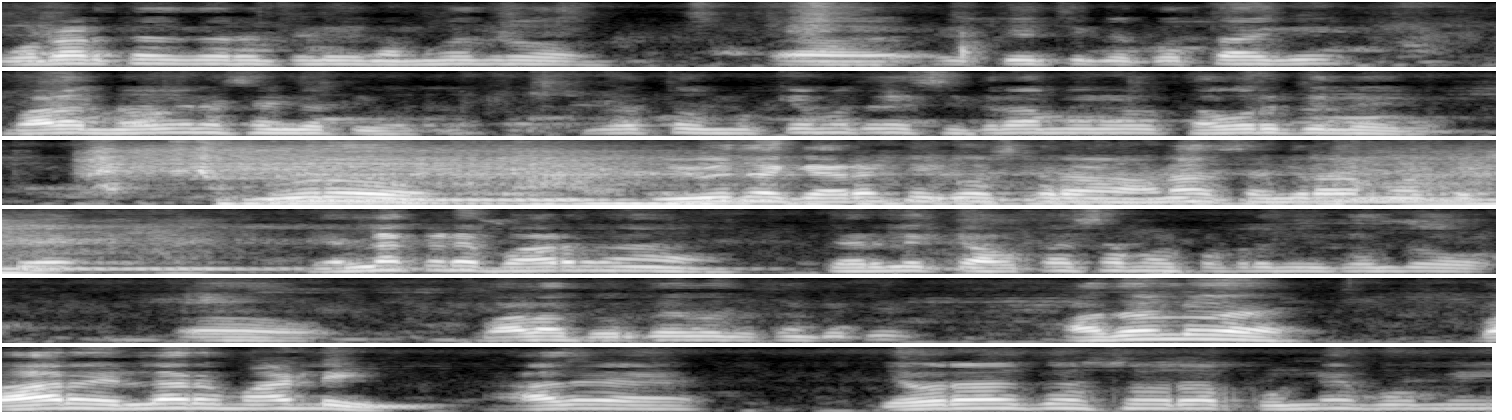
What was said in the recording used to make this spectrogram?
ಓಡಾಡ್ತಾ ಇದ್ದಾರೆ ಅಂತೇಳಿ ನಮಗಂದ್ರು ಇತ್ತೀಚೆಗೆ ಗೊತ್ತಾಗಿ ಭಾಳ ನೋವಿನ ಸಂಗತಿ ಇವತ್ತು. ಇವತ್ತು ಮುಖ್ಯಮಂತ್ರಿ ಸಿದ್ದರಾಮಯ್ಯ ತವರು ಜಿಲ್ಲೆ ಇದೆ. ಇವರು ವಿವಿಧ ಗ್ಯಾರಂಟಿಗೋಸ್ಕರ ಹಣ ಸಂಗ್ರಹ ಮಾಡಲಿಕ್ಕೆ ಎಲ್ಲ ಕಡೆ ಬಾರ್ನ ತೆರಲಿಕ್ಕೆ ಅವಕಾಶ ಮಾಡಿಕೊಟ್ಟಿರೋದು ಇದೊಂದು ಭಾಳ ದುರ್ದೈವದ ಸಂಗತಿ. ಅದರಲ್ಲೂ ಬಾರ್ ಎಲ್ಲರೂ ಮಾಡಲಿ, ಆದರೆ ದೇವರಾಜೇಶ್ವರ ಪುಣ್ಯಭೂಮಿ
